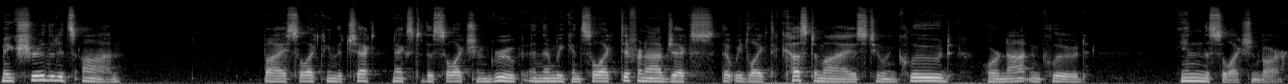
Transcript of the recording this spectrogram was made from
Make sure that it's on by selecting the check next to the selection group and then we can select different objects that we'd like to customize to include or not include in the selection bar.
